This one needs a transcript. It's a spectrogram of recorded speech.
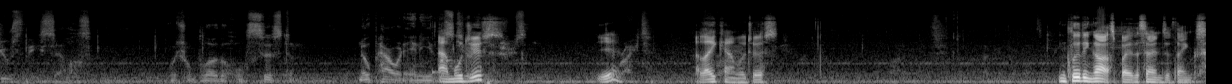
juice these cells. which will blow the whole system. No power to any of the Ammo juice? measures. Yeah. Right. I like ammo juice. Including us, by the sounds of things.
